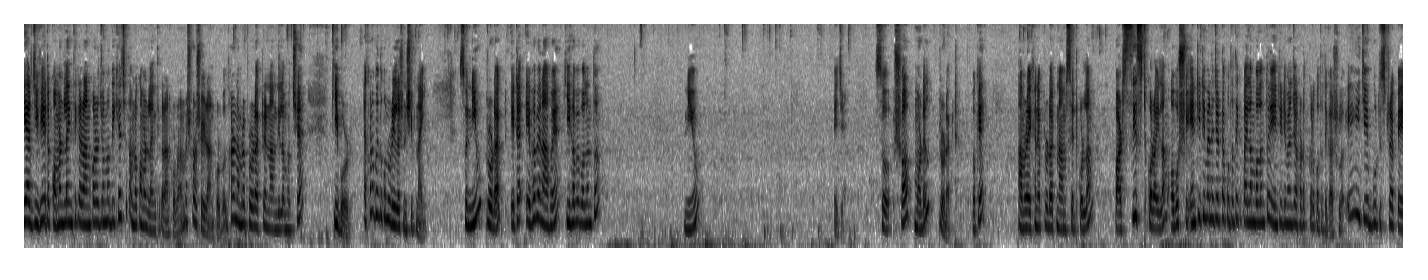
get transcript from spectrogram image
এআরজিভি এটা কমান্ড লাইন থেকে রান করার জন্য দেখিয়েছে, তো আমরা কমান্ড লাইন থেকে রান করব, আমরা সরাসরি রান করব। ধরেন, আমরা প্রোডাক্টের নাম দিলাম হচ্ছে কিবোর্ড এখনও কিন্তু কোনো রিলেশনশিপ নাই। সো নিউ প্রোডাক্ট এটা এভাবে না হয়ে কী হবে বলেন তো? নিউ এই যে। সো সব মডেল প্রোডাক্ট ওকে আমরা এখানে প্রোডাক্ট নাম সেট করলাম পারসিস্ট করাইলাম। অবশ্যই এনটিটি ম্যানেজারটা কোথা থেকে পাইলাম বলেন তো? এনটিটি ম্যানেজার হঠাৎ করে কোথা থেকে আসলো? এই যে বুট স্ট্র্যাপে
